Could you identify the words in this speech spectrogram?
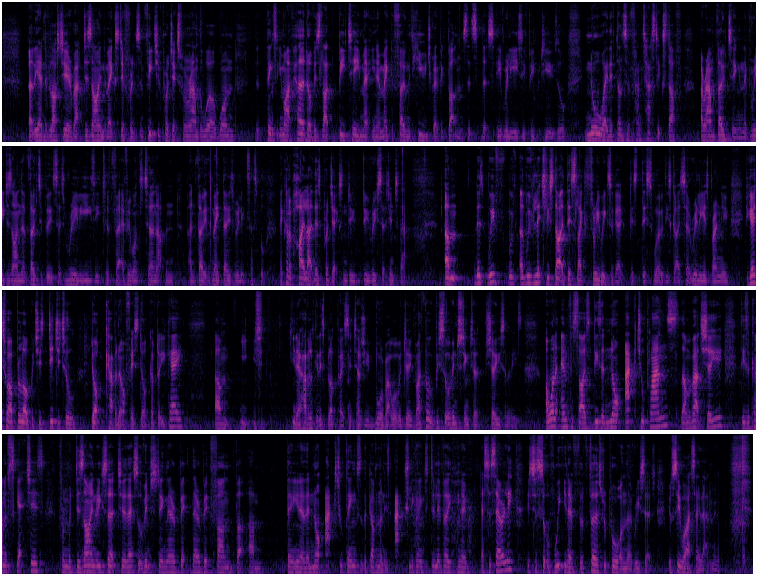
at the end of last year about design that makes a difference and featured projects from around the world. One things that you might have heard of is like BT, you know, make a phone with huge, great big buttons that's that's really easy for people to use. Or Norway, they've done some fantastic stuff around voting, and they've redesigned the voter booth, so it's really easy to, for everyone to turn up and, and vote. They've made those really accessible. They kind of highlight those projects and do, do research into that. Um, we've we've uh, we've literally started this like three weeks ago. This this work with these guys, so it really is brand new. If you go to our blog, which is digital.cabinetoffice.gov.uk, um, you, you should you know have a look at this blog post, and it tells you more about what we're doing. But I thought it would be sort of interesting to show you some of these. I want to emphasise that these are not actual plans that I'm about to show you. These are kind of sketches from a design researcher. They're sort of interesting. They're a bit they're a bit fun, but um, they, you know, they're not actual things that the government is actually going to deliver, you know, necessarily. It's just sort of, we, you know, the first report on the research. You'll see why I say that in a minute.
